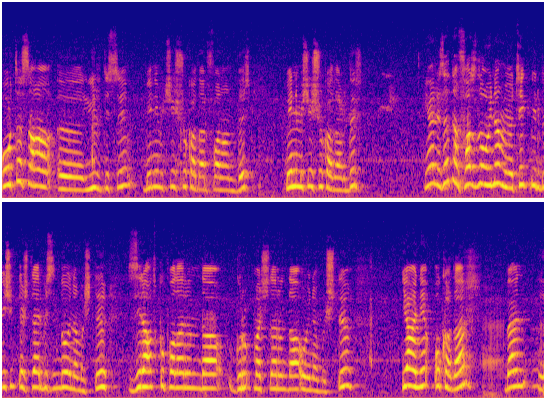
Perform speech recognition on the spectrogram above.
orta saha e, yüzdesi benim için şu kadar falandır. Benim için şu kadardır. Yani zaten fazla oynamıyor. Tek bir Beşiktaş derbisinde oynamıştı. Ziraat kupalarında, grup maçlarında oynamıştı. Yani o kadar. Ben e,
